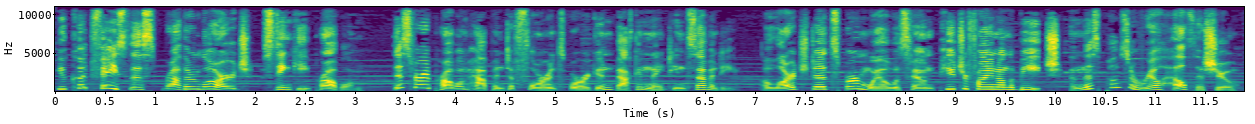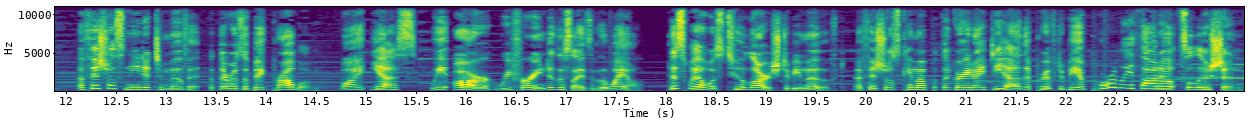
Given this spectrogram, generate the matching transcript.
you could face this rather large, stinky problem. This very problem happened to Florence, Oregon back in 1970. A large dead sperm whale was found putrefying on the beach, and this posed a real health issue. Officials needed to move it, but there was a big problem. Why, yes, we are referring to the size of the whale. This whale was too large to be moved. Officials came up with a great idea that proved to be a poorly thought out solution.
